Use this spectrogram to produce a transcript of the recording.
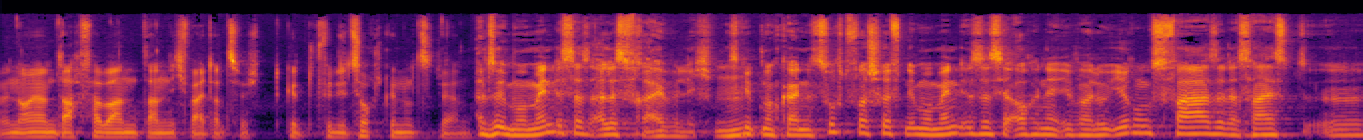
in eurem Dachverband dann nicht weiter für die Zucht genutzt werden. Also im Moment ist das alles freiwillig. Es gibt noch keine Zuchtvorschriften. Im Moment ist es ja auch in der Evaluierungsphase. Das heißt, äh,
